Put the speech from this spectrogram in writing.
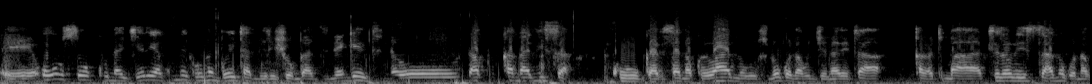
uh, also kunigeria kunenge kunomboita mhirishonga dzinenge dzinoda kukanganisa kugarisana kwevanhu zvinogona kugenerata kana kuti materrorists anogona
